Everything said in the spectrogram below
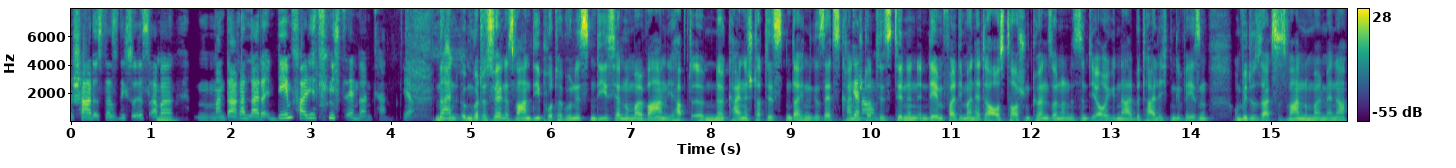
schade ist, dass es nicht so ist, aber Mhm. man daran leider in dem Fall jetzt nichts ändern kann. Ja. Nein, um Gottes Willen, es waren die Protagonisten, die es ja nun mal waren. Ihr habt ähm, ne, keine Statisten dahingesetzt, keine Genau. Statistinnen in dem Fall, die man hätte austauschen können, sondern es sind die original Beteiligten gewesen. Und wie du sagst, es waren nun mal Männer.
